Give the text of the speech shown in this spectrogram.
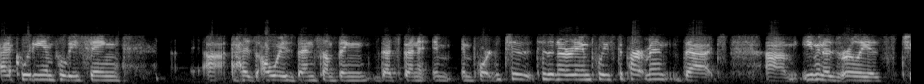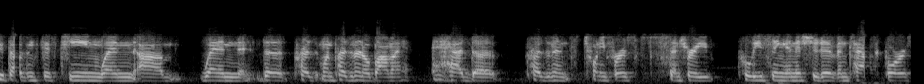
equity in policing uh, has always been something that's been Im- important to, to the Notre Dame Police Department. That um, even as early as 2015, when um, when the pres- when President Obama had the president's 21st century policing initiative and task force.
